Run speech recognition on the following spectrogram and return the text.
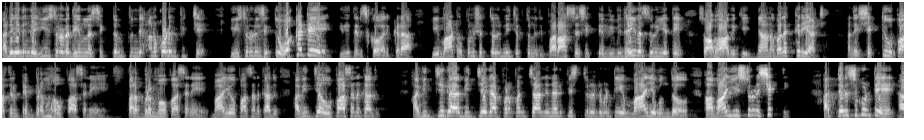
అదేవిధంగా ఈశ్వరుడు అధీనంలో శక్తి ఉంటుంది అనుకోవడం పిచ్చే. ఈశ్వరుడి శక్తి ఒక్కటే ఇది తెలుసుకోవాలి ఇక్కడ. ఈ మాట ఉపనిషత్తులన్నీ చెప్తున్నది. పరాస్య శక్తి వివిధైవ సూయతే స్వాభావికి జ్ఞాన బలక్రియాచ అదే శక్తి ఉపాసన అంటే బ్రహ్మ ఉపాసనే పరబ్రహ్మ ఉపాసనే మాయోపాసన కాదు అవిద్య ఉపాసన కాదు. అవిద్యగా విద్యగా ప్రపంచాన్ని నడిపిస్తున్నటువంటి మాయ ఉందో ఆ మాయ ఈశ్వరుని శక్తి. అది తెలుసుకుంటే ఆ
